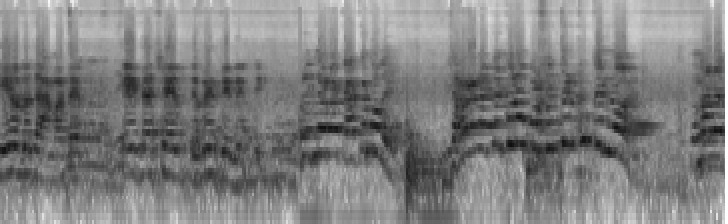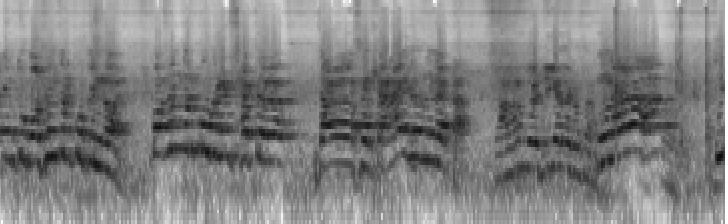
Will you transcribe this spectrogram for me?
এই হলো যে আমাদের এই দেশের রীতিনীতি। কাকে বলে? যারা নাকি কোনো বসন্তের কুকির নয়। ওনারা কিন্তু বসন্তের কুকির নয়। বসন্তের কুকির সাথে যারা আছে তারাই হলো নেতা। ওনারা কি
